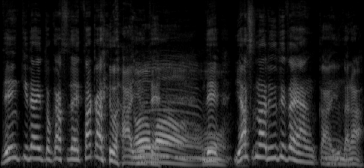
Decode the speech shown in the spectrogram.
電気代とガス代高いわ言うて、まあ、で安なる言うてたやんか言うから、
